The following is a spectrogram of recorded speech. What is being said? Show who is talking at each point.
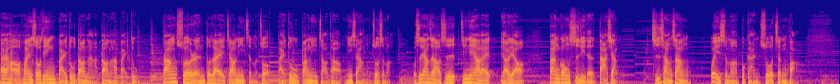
Speaker 1: 大家好，欢迎收听《百度到哪到哪百度》。当所有人都在教你怎么做，百度帮你找到你想做什么。我是亮正老师，今天要来聊一聊办公室里的大象，职场上为什么不敢说真话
